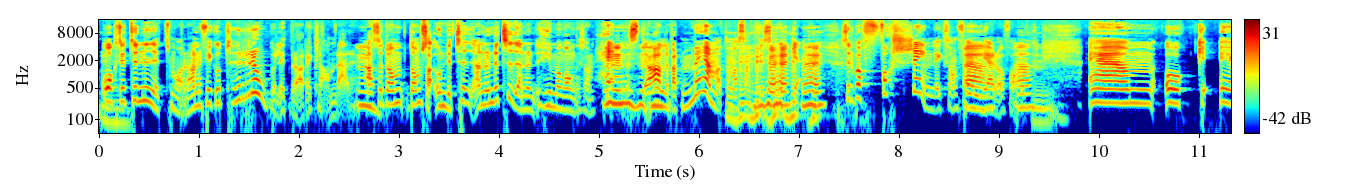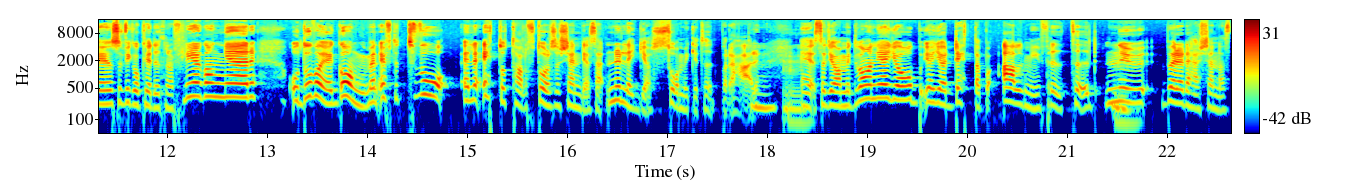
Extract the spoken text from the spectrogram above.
Mm. åkte till Nyhetsmorgon och fick otroligt bra reklam där. Mm. Alltså de, de sa under tian, under tian, under hur många gånger som helst. Jag har aldrig varit med om att de har sagt det så mycket. Så det bara forsa in liksom följare och folk. Mm. Ehm, och eh, så fick jag åka dit några fler gånger och då var jag igång. Men efter två eller ett och ett halvt år så kände jag så här, nu lägger jag så mycket tid på det här. Mm. Mm. Eh, så jag har mitt vanliga jobb, jag gör detta på all min fritid. Nu börjar det här kännas,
